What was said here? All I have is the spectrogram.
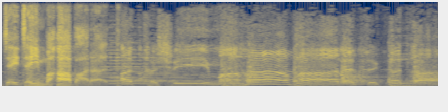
జై జై మహాభారత్. అథ శ్రీ మహాభారత్ కథా.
